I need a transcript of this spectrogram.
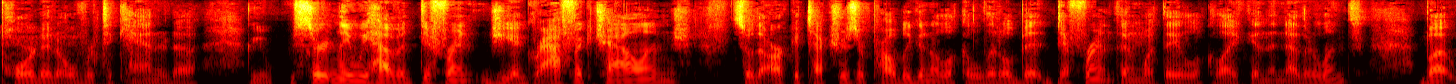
ported over to Canada. certainly we have a different geographic challenge. So the architectures are probably going to look a little bit different than what they look like in the Netherlands. But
